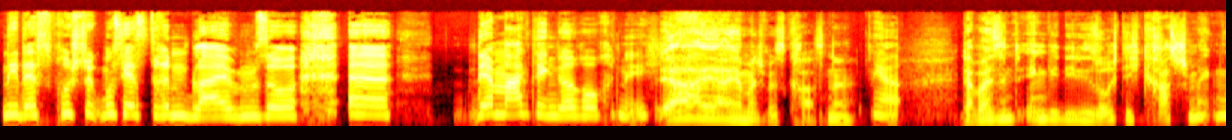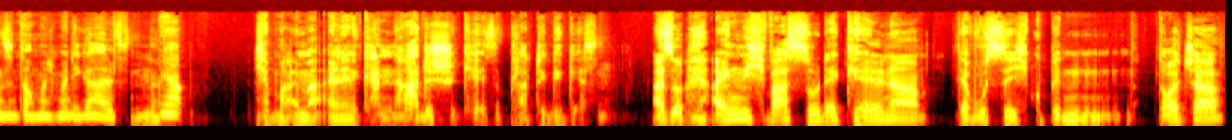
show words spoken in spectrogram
nee, das Frühstück muss jetzt drin bleiben. So, äh, der mag den Geruch nicht. Ja, ja, ja, manchmal ist krass, ne? Ja, Dabei sind irgendwie die, die so richtig krass schmecken, sind auch manchmal die geilsten, ne? ja. Ich habe mal einmal eine kanadische Käseplatte gegessen. Also eigentlich war es so, der Kellner, der wusste, ich bin Deutscher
